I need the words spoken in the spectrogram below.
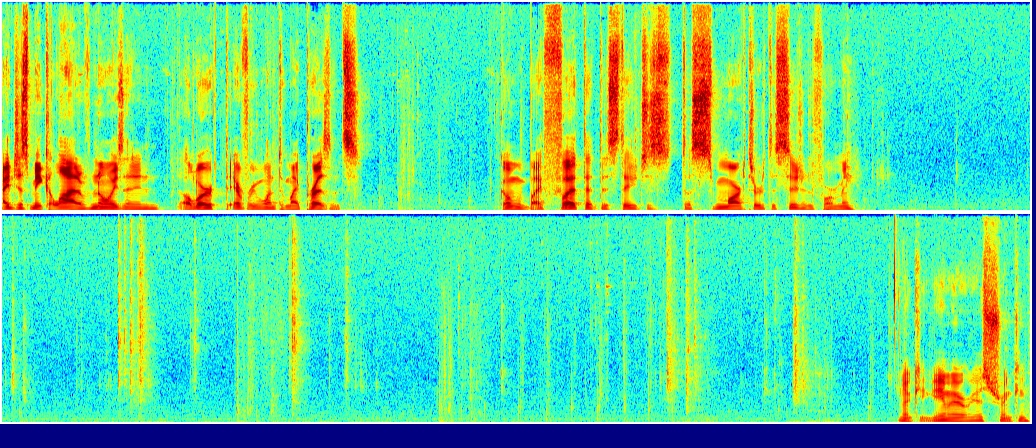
I just make a lot of noise and alert everyone to my presence. Going by foot at this stage is the smarter decision for me. Okay, game area is shrinking.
